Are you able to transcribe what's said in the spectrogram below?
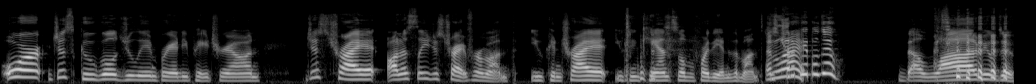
or just Google Julie and Brandy Patreon. Just try it. Honestly, just try it for a month. You can try it. You can cancel before the end of the month. And a lot of it. people do. A lot of people do.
